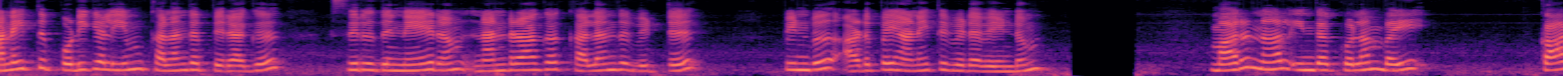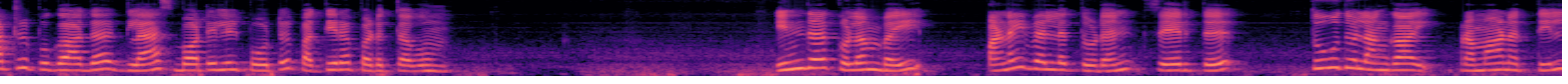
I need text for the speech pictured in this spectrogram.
அனைத்து பொடிகளையும் கலந்த பிறகு சிறிது நேரம் நன்றாக கலந்து விட்டு பின்பு அடுப்பை அணைத்து விட வேண்டும். மறுநாள் இந்த குழம்பை காற்று புகாத கிளாஸ் பாட்டிலில் போட்டு பத்திரப்படுத்தவும். இந்த குழம்பை பனை வெள்ளத்துடன் சேர்த்து தூதுலங்காய் பிரமாணத்தில்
